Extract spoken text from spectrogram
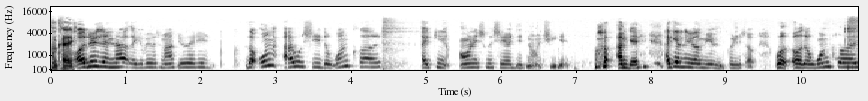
Okay. Other than that, like if it was math related, the only I would say the one class I can honestly say I did not cheat in. I'm dead. I can't believe I'm even putting this up. Well, oh, the one class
